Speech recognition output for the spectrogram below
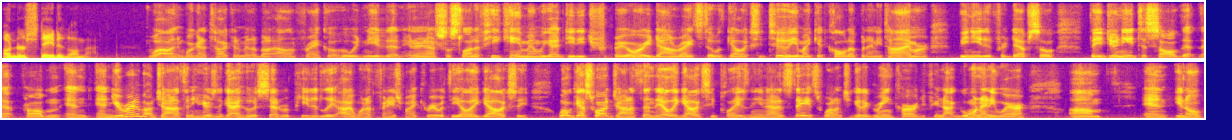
understated on that. Well, and we're going to talk in a minute about Alan Franco, who would need an international slot if he came in. We got Didi Traore down right still with Galaxy 2. He might get called up at any time or be needed for depth. So they do need to solve that, that problem. And and you're right about Jonathan. Here's a guy who has said repeatedly, I want to finish my career with the LA Galaxy. Well, guess what, Jonathan? The LA Galaxy plays in the United States. Why don't you get a green card if you're not going anywhere? Um, and you know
